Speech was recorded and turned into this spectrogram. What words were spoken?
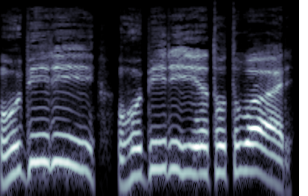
«Убери! Убери эту тварь!»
